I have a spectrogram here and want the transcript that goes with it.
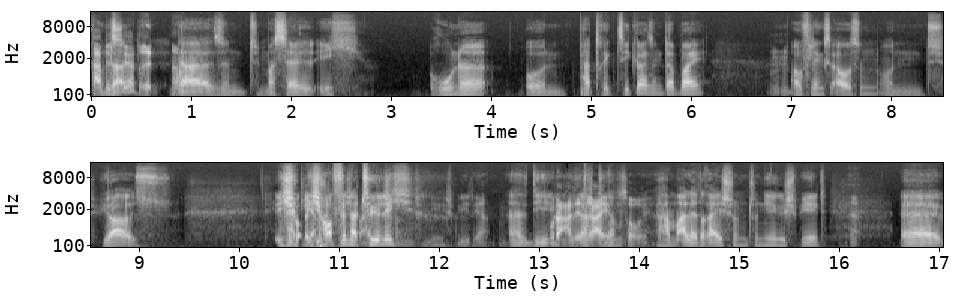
Da bist da, du ja drin. Ne? Da sind Marcel, ich, Rune und Patrick Zicker sind dabei mhm. auf links außen. Und ja, es ich, ja, ich hoffe natürlich. Gespielt, ja. also die, Oder alle gesagt, drei, haben, sorry. Haben alle drei schon ein Turnier gespielt. Ja. Äh,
